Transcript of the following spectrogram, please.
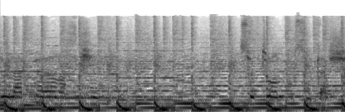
de la peur lorsqu'il se tourne pour se cacher.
